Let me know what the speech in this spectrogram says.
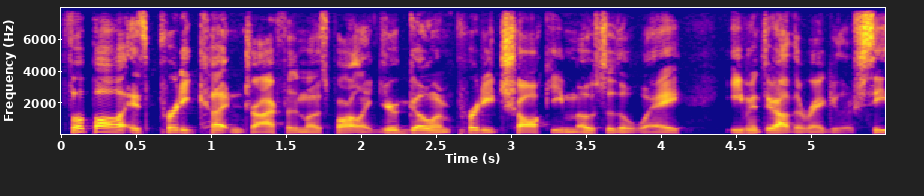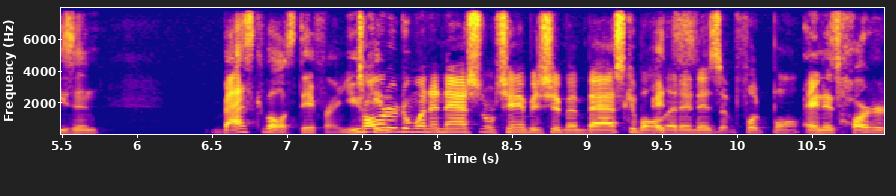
Football is pretty cut and dry for the most part. Like you're going pretty chalky most of the way, even throughout the regular season. Basketball is different. You It's can- harder to win a national championship in basketball than It's- in football. and it's harder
